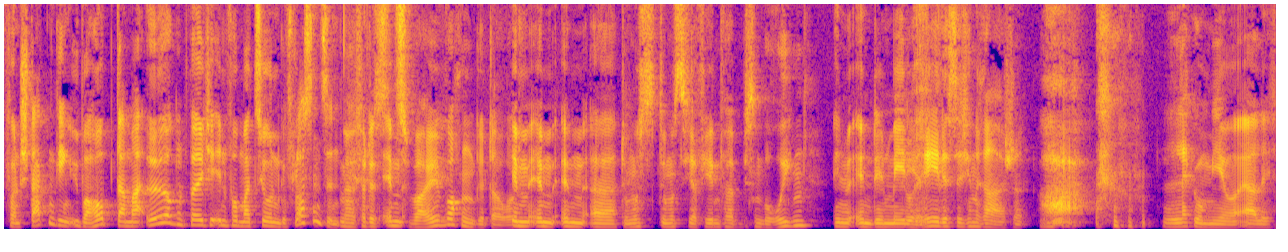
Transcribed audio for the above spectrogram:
vonstatten ging, überhaupt da mal irgendwelche Informationen geflossen sind. Na, es hat jetzt Im, zwei Wochen gedauert. im, im, im, äh, du, musst, du musst dich auf jeden Fall ein bisschen beruhigen. In, in den Du Medien. redest dich in Rage. Lecco mio, ehrlich.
